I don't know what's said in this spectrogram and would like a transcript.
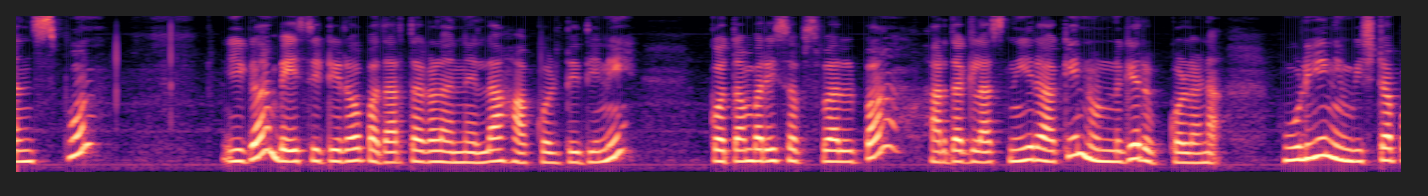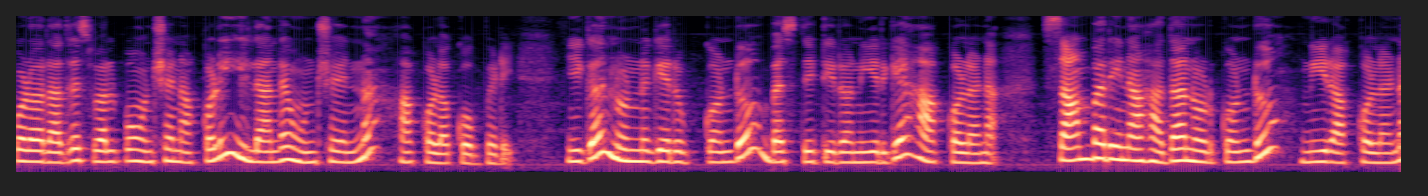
ಒಂದು ಸ್ಪೂನ್ ಈಗ ಬೇಯಿಸಿಟ್ಟಿರೋ ಪದಾರ್ಥಗಳನ್ನೆಲ್ಲ ಹಾಕ್ಕೊಳ್ತಿದ್ದೀನಿ. ಕೊತ್ತಂಬರಿ ಸೊಪ್ಪು ಸ್ವಲ್ಪ, ಅರ್ಧ ಗ್ಲಾಸ್ ನೀರು ಹಾಕಿ ನುಣ್ಣಗೆ ರುಬ್ಕೊಳ್ಳೋಣ. ಹುಳಿ ನೀವು ಇಷ್ಟಪಡೋರಾದರೆ ಸ್ವಲ್ಪ ಹುಣ್ಸೆಹಣ್ಣು ಹಾಕ್ಕೊಳ್ಳಿ, ಇಲ್ಲಾಂದರೆ ಹುಣ್ಸೆಹಣ್ಣು ಹಾಕ್ಕೊಳ್ಳೋಕೆ ಹೋಗಬೇಡಿ. ಈಗ ನುಣ್ಣಗೆ ರುಬ್ಕೊಂಡು ಬಸ್ದಿಟ್ಟಿರೋ ನೀರಿಗೆ ಹಾಕ್ಕೊಳ್ಳೋಣ. ಸಾಂಬಾರಿನ ಹದ ನೋಡಿಕೊಂಡು ನೀರು ಹಾಕ್ಕೊಳ್ಳೋಣ.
